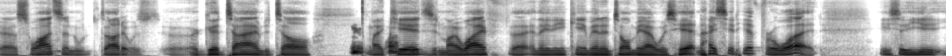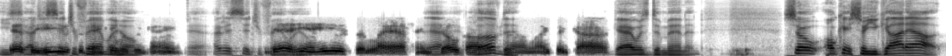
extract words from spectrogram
uh, Swanson thought it was a good time to tell my kids and my wife, uh, and then he came in and told me I was hit, and I said, "Hit for what?" He said, "You, you Yeah, said, so I just sent your family home." Yeah, I just sent your family. he, home. he used to laugh and Yeah, joke all loved the it. time, like the guy. Guy was demented. So okay, so you got out,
